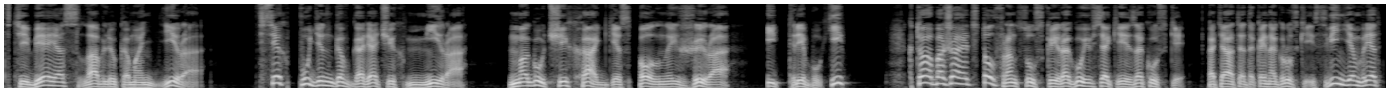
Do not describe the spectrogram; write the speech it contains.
«В тебе я славлю командира, всех пудингов горячих мира, могучий хаггис полный жира и требухи, кто обожает стол французский, рагу и всякие закуски, хотя от этой нагрузки и свиньям вред,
